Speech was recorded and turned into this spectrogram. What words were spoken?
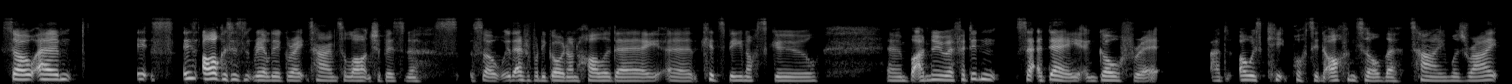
So um, it's, it's August isn't really a great time to launch a business. So with everybody going on holiday, uh, kids being off school, um, but I knew if I didn't set a day and go for it, I'd always keep putting it off until the time was right.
